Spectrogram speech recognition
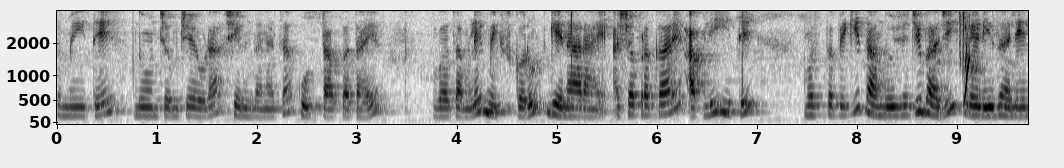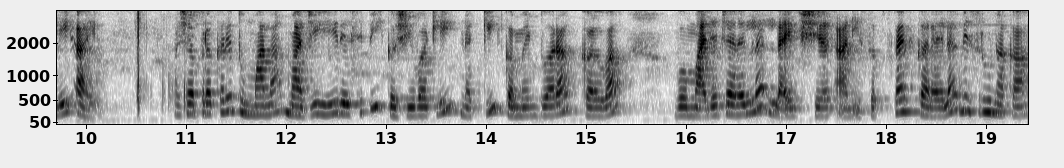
तर मी इथे दोन चमचे एवढा शेंगदाण्याचा कूट टाकत आहे व चांगले मिक्स करून घेणार आहे. अशा प्रकारे आपली इथे मस्तपैकी तांदूळाची भाजी रेडी झालेली आहे. अशा प्रकारे तुम्हाला माझी ही रेसिपी कशी वाटली नक्की कमेंटद्वारा कळवा व माझ्या चॅनलला लाईक शेअर आणि सबस्क्राईब करायला विसरू नका.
